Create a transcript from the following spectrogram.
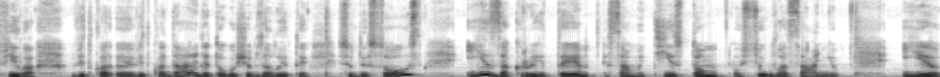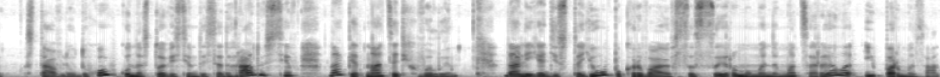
філа е, відкладаю для того, щоб залити сюди соус і закрити саме тістом усю лазанью. І ставлю в духовку на 180 градусів на 15 хвилин. Далі я дістаю, покриваю все сиром, у мене моцарела і пармезан.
